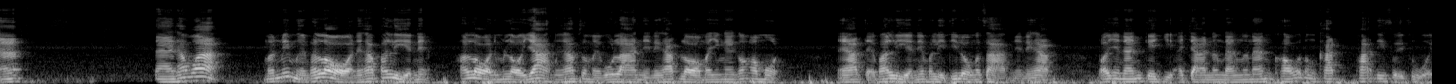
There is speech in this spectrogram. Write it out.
นะแต่ถ้าว่ามันไม่เหมือนพระหล่อนะครับ พระเหรียญเนี่ยพระหล่อเนี่ยมันหล่อยากนะครับ สมัยโบราณเนี่ยนะครับหล่อมายังไงก็เอาหมดนะครับ แต่พระเหรียญเนี่ยผลิตที่โรงกระสาบเนี่ยนะครับ เพราะฉะนั้นเกจิอาจารย์ดังๆดังนั้นเขาก็ต้องคัดพระที่สวย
